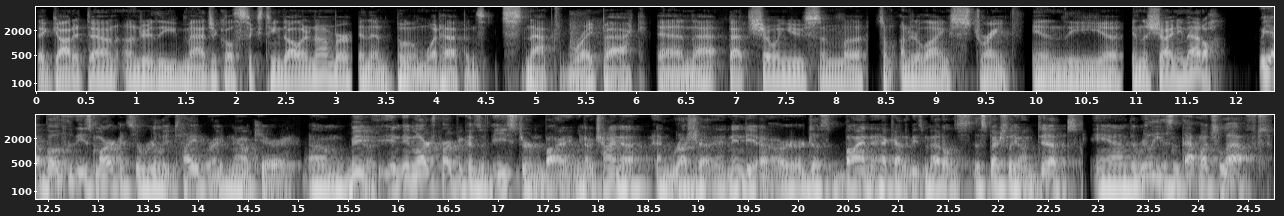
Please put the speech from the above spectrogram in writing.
they got it down under the magical $16 number, and then boom, what happens? It snapped right back, and that that's showing you some uh, some underlying strength in the uh, in the shiny metal. Well, yeah, both of these markets are really tight right now, Kerry. Um, yeah. in, in, large part because of Eastern buying. You know, China and Russia and India are, are just buying the heck out of these metals, especially on dips. And there really isn't that much left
